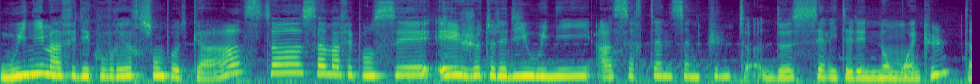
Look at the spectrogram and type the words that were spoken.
Winnie m'a fait découvrir son podcast, ça m'a fait penser, et je te l'ai dit Winnie, à certaines scènes cultes de séries télé non moins cultes.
